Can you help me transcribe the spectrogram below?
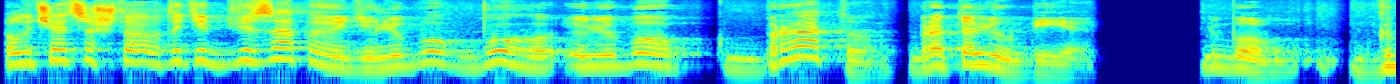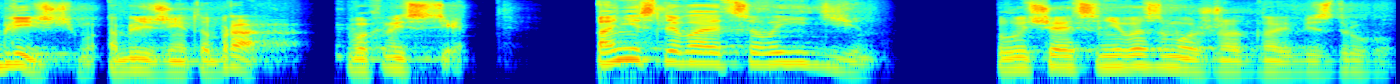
получается, что вот эти две заповеди, любовь к Богу и любовь к брату, братолюбие, любовь к ближнему, а ближний – это брат во Христе, они сливаются воедино. Получается, невозможно одно и без другого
